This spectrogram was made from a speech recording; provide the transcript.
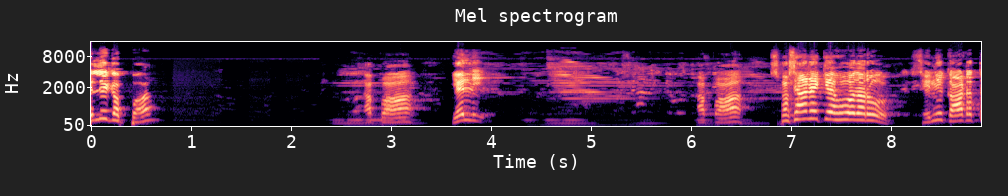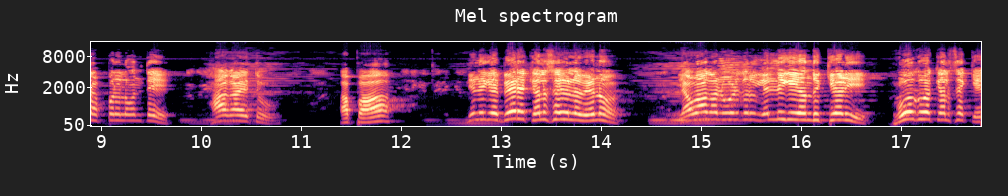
ಎಲ್ಲಿಗಪ್ಪ? ಅಪ್ಪ ಎಲ್ಲಿ? ಅಪ್ಪ ಸ್ಮಶಾನಕ್ಕೆ ಹೋದರು. ಶನಿ ಕಾಟ ತಪ್ಪಲಿಲ್ಲವಂತೆ ಹಾಗಾಯಿತು. ಅಪ್ಪ ನಿನಗೆ ಬೇರೆ ಕೆಲಸ ಕೆಲಸವಿಲ್ಲವೇನು ಯಾವಾಗ ನೋಡಿದರೂ ಎಲ್ಲಿಗೆ ಎಂದು ಕೇಳಿ ಹೋಗುವ ಕೆಲಸಕ್ಕೆ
